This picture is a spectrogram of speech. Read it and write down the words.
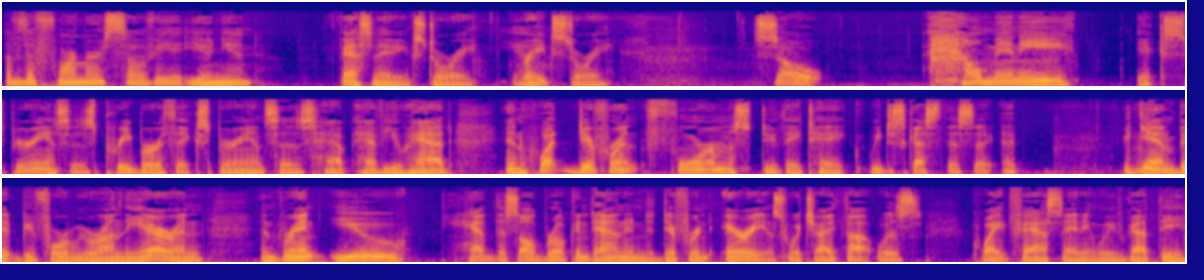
of the former Soviet Union. Fascinating story. Yeah. Great story. So, how many experiences, pre-birth experiences, have have you had, and what different forms do they take? We discussed this uh, uh, again a bit before we were on the air, and and Brent, you had this all broken down into different areas, which I thought was quite fascinating. We've got the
